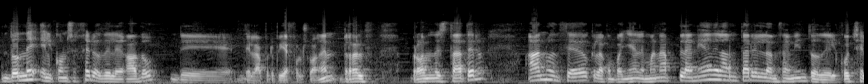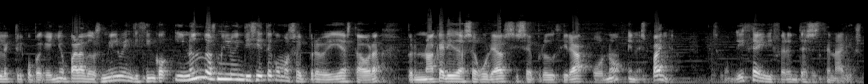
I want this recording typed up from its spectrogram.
donde el consejero delegado de, de la propia Volkswagen, Ralf Brandstatter, ha anunciado que la compañía alemana planea adelantar el lanzamiento del coche eléctrico pequeño para 2025 y no en 2027 como se preveía hasta ahora, pero no ha querido asegurar si se producirá o no en España. Según dice, hay diferentes escenarios.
